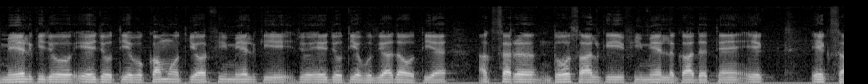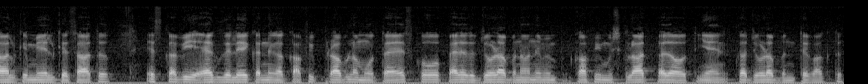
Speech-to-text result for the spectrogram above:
मेल की जो एज होती है वो कम होती है, और फीमेल की जो एज होती है वो ज़्यादा होती है। अक्सर दो साल की फीमेल लगा देते हैं, एक एक साल के मेल के साथ। इसका भी एग्ज ले करने का काफ़ी प्रॉब्लम होता है। इसको पहले तो जोड़ा बनाने में काफ़ी मुश्किल पैदा होती हैं, इसका जोड़ा बनते वक्त।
